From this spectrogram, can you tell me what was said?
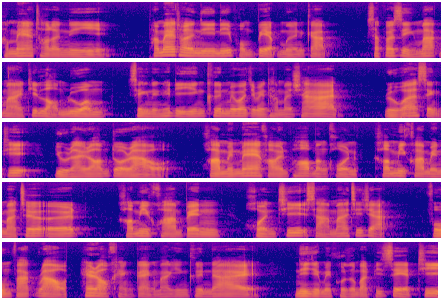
พระแม่ธรณี พระแม่ธรณีนี้ผมเปรียบเหมือนกับสรรพสิ่งมากมายที่หลอมรวม สิ่งหนึ่งให้ดียิ่งขึ้นไม่ว่าจะเป็นธรรมชาติ หรือว่าสิ่งที่อยู่รายล้อมตัวเรา ความเป็นแม่ความเป็นพ่อบางคน เขามีความเป็น Mother Earth เขามีความเป็นคนที่สามารถที่จะ ฟูมฟักเราให้เราแข็งแกร่งมากยิ่งขึ้นได้ นี่จึงเป็นคุณสมบัติพิเศษที่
